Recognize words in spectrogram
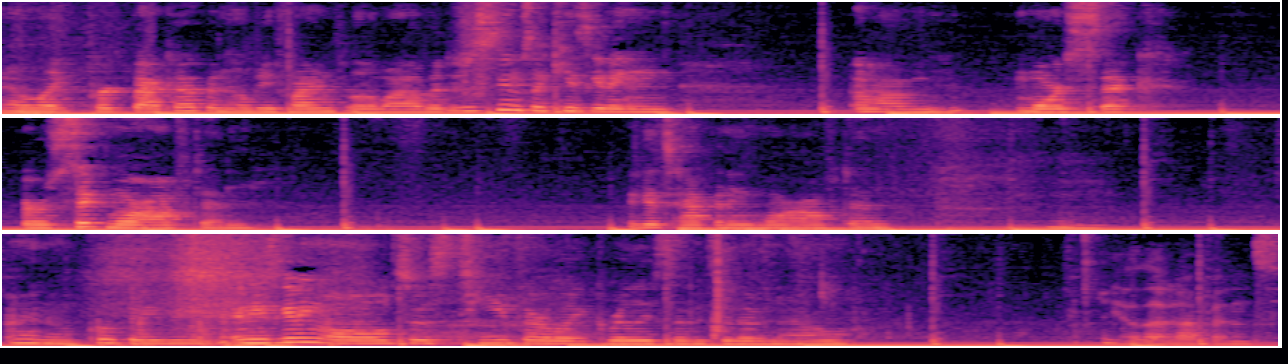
he'll like perk back up and he'll be fine for a little while. But it just seems like he's getting um, more sick, or sick more often. Like it's happening more often. I know, poor baby. And he's getting old, so his teeth are like really sensitive now. Yeah, that happens.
